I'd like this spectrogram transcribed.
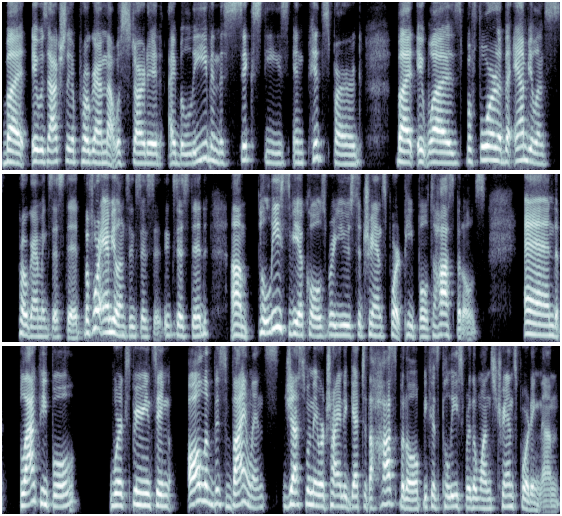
but it was actually a program that was started, I believe, in the 60s in Pittsburgh, but it was before the ambulance program existed before ambulance existed existed um, police vehicles were used to transport people to hospitals and black people were experiencing all of this violence just when they were trying to get to the hospital because police were the ones transporting them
